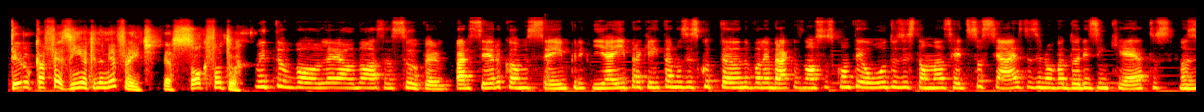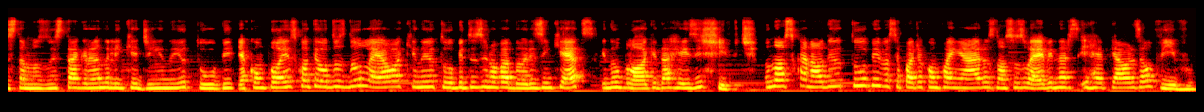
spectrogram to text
ter o cafezinho aqui na minha frente. É só o que faltou. Muito bom, Léo. Nossa, super. Parceiro, como sempre. E aí, para quem está nos escutando, vou lembrar que os nossos conteúdos estão nas redes sociais dos Inovadores Inquietos. Nós estamos no Instagram, no LinkedIn e no YouTube. E acompanhe os conteúdos do Léo aqui no YouTube dos Inovadores Inquietos e no blog da Raise Shift. No nosso canal do YouTube, você pode acompanhar os nossos webinars e happy hours ao vivo.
